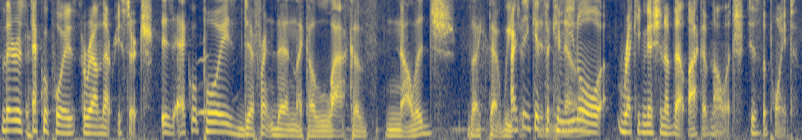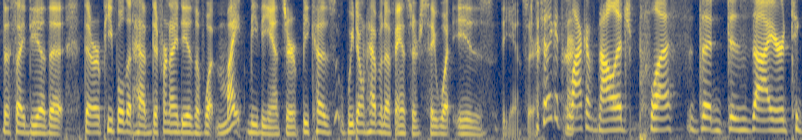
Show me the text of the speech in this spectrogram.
There is equipoise around that research. is equipoise different than like a lack of knowledge like that we I just think it's a didn't know? communal recognition of that lack of knowledge is the point. This idea that there are people that have different ideas of what might be the answer because we don't have enough answer to say what is the answer. I feel like it's lack of knowledge plus the desire to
